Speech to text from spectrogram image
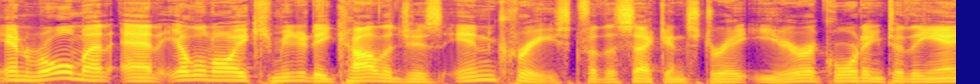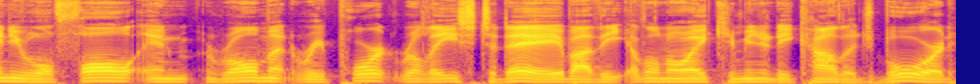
Enrollment at Illinois community colleges increased for the second straight year, according to the annual fall enrollment report released today by the Illinois Community College Board.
